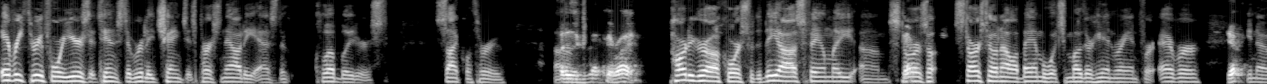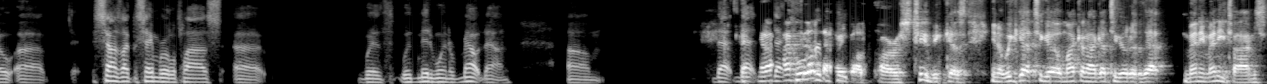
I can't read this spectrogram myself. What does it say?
every three or four years it tends to really change its personality as the club leaders cycle through. That is um, exactly right. Party Gras, of course, for the Diaz family. Um, Stars, yep. Alabama, which Mother Hen ran forever. Yep. You know, uh, sounds like the same rule applies uh, with with Midwinter Meltdown. Um, that that, that I feel that about ours too because you know we got to go. Mike and I got to go to that many many times,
